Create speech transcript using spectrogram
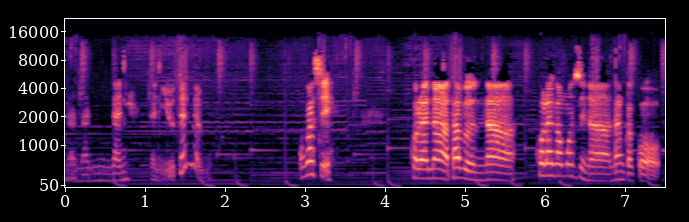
な、なに、なに、なに言うてんねん。おかしい。これな、多分な、これがもしな、なんかこう、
